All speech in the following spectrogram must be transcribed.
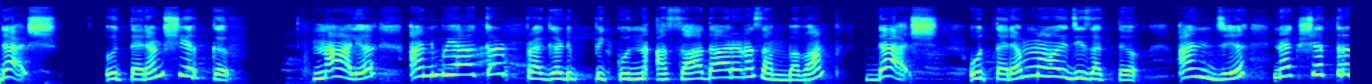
ഡാഷ്. ഉത്തരം ഷിർക്ക്. നാല് അൻപിയാക്കൾ പ്രകടിപ്പിക്കുന്ന അസാധാരണ സംഭവം ഡാഷ്. ഉത്തരം മോജിസത്ത്. അഞ്ച് നക്ഷത്ര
